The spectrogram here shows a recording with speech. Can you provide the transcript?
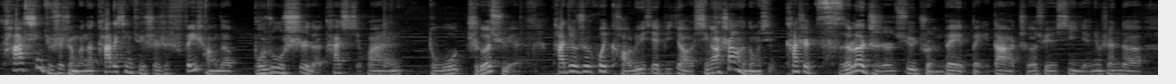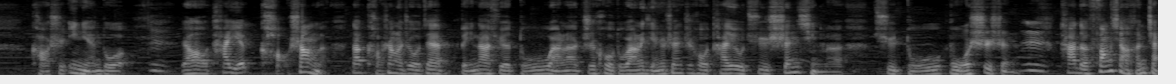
他兴趣是什么呢？他的兴趣是是非常的不入世的，他喜欢读哲学，他就是会考虑一些比较形而上的东西。他是辞了职去准备北大哲学系研究生的考试一年多，嗯，然后他也考上了。那考上了之后，在北京大学读完了之后，读完了研究生之后，他又去申请了去读博士生，嗯，他的方向很窄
